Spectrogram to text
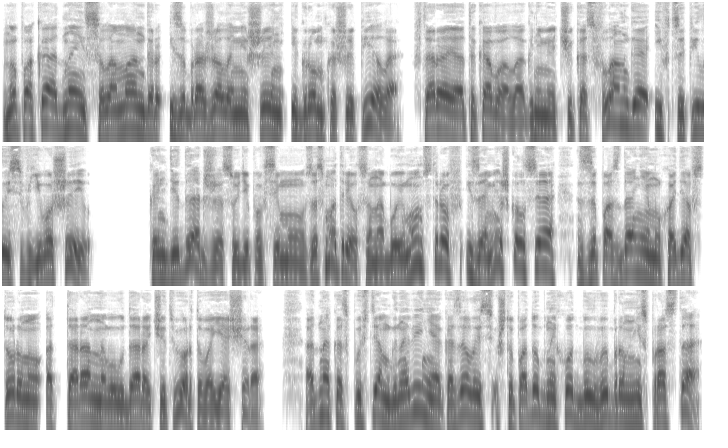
Но пока одна из саламандр изображала мишень и громко шипела, вторая атаковала огнеметчика с фланга и вцепилась в его шею. Кандидат же, судя по всему, засмотрелся на бой монстров и замешкался, с запозданием уходя в сторону от таранного удара четвертого ящера. Однако спустя мгновение оказалось, что подобный ход был выбран неспроста.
